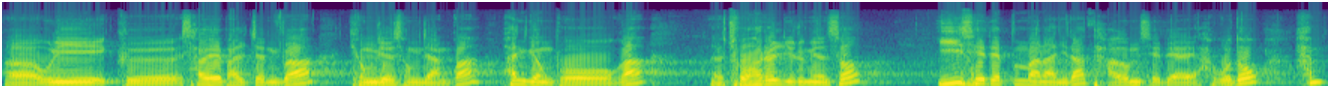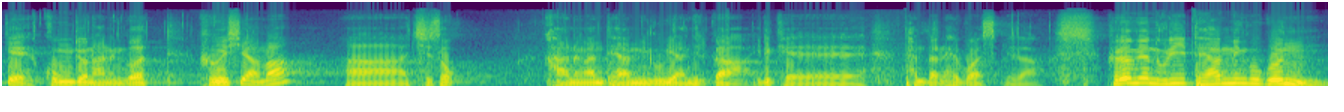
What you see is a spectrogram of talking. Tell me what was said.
어, 우리 그 사회 발전과 경제 성장과 환경 보호가 어, 조화를 이루면서 이 세대뿐만 아니라 다음 세대하고도 함께 공존하는 것 그것이 아마 아, 지속 가능한 대한민국이 아닐까 이렇게 판단을 해보았습니다. 그러면 우리 대한민국은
